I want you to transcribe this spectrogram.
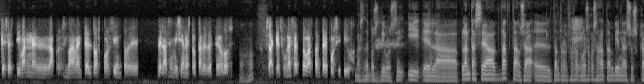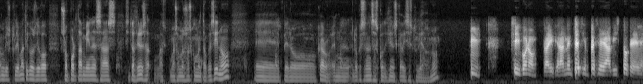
que se estiman en el, aproximadamente el 2% de, de las emisiones totales de CO2. O sea que es un efecto bastante positivo. Bastante positivo, sí. ¿Y eh, la planta se adapta, o sea, el, tanto el alfalfa como los ojos se adaptan bien a esos cambios climáticos? Digo, ¿soportan bien esas situaciones? Más, o menos has comentado que sí, ¿no? Eh, pero, claro, en, lo que son esas condiciones que habéis estudiado, ¿no? Mm. Sí, bueno, tradicionalmente siempre se ha visto que,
